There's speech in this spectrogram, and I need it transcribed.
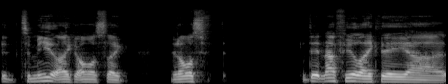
it- to me like almost like it almost did not feel like they uh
